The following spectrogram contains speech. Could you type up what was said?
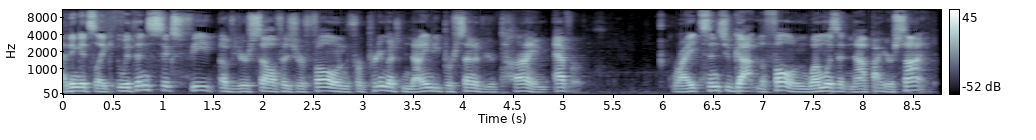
i think it's like within six feet of yourself as your phone for pretty much 90% of your time ever right? Since you've gotten the phone when was it not by your side?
